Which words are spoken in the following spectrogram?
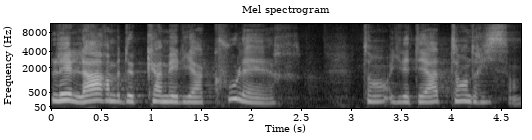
Les larmes de Camélia coulèrent, il était attendrissant.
